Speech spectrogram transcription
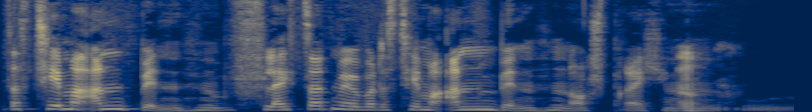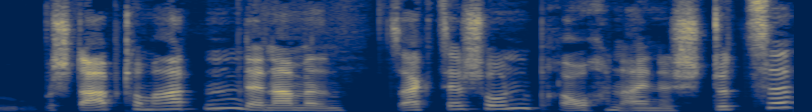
Das Thema Anbinden. Vielleicht sollten wir über das Thema Anbinden noch sprechen. Ja. Stabtomaten, der Name sagt es ja schon, brauchen eine Stütze.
